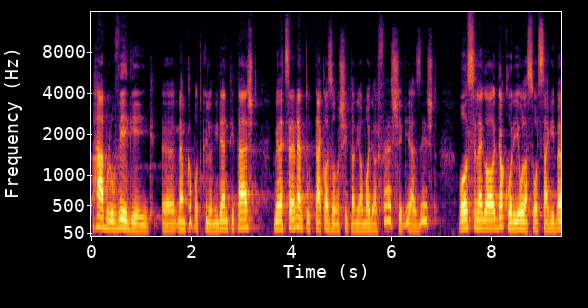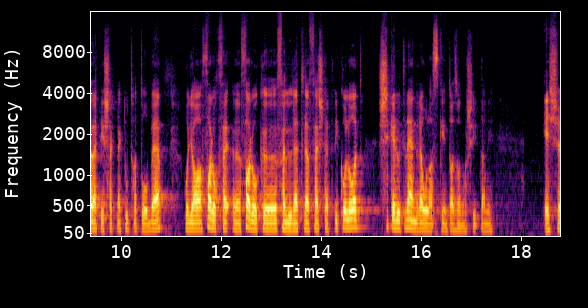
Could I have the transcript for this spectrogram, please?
háború végéig nem kapott külön identitást, mivel egyszerűen nem tudták azonosítani a magyar felségjelzést. Valószínűleg a gyakori olaszországi bevetéseknek tudható be, hogy a farok, farok felületre festett trikolort sikerült rendre olaszként azonosítani. És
